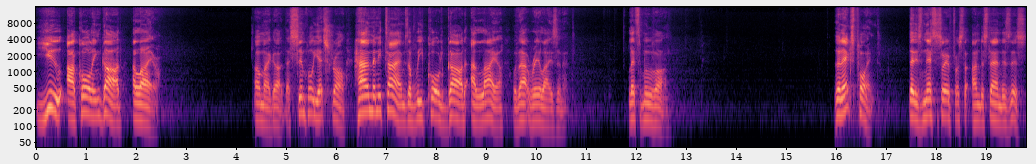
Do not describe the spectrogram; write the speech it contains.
you are calling God a liar. Oh my God, that's simple yet strong. How many times have we called God a liar without realizing it? Let's move on. The next point that is necessary for us to understand is this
